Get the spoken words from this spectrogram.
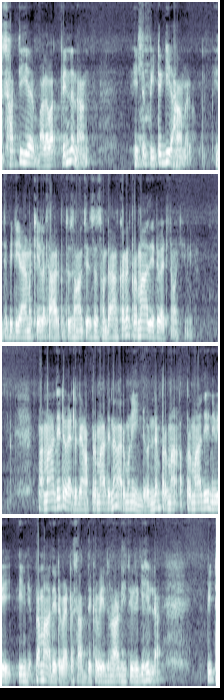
සතිය බලවත් වෙන්න නම් හිත පිට ගියාම හිත පිට යාම කියලා සාරිපුත්‍ර සංහසෙස සඳහන් කරන ප්‍රමාදයට වැටෙනවා කියන එක. ප්‍රමාදයට වැටලා දැන් අප්‍රමාදේ නම් අරමුණේ ඉන්න ඕනේ. දැන් ප්‍රමා අප්‍රමාදේ නෙවෙයි ඉන්නේ. ප්‍රමාදයට වැට සද්දක වේදනාවට හිතවිලි ගිහිල්ලා පිට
